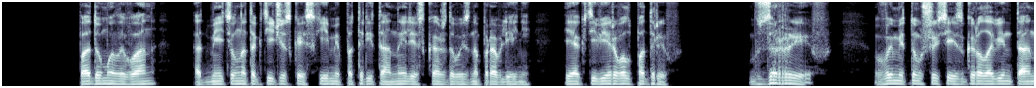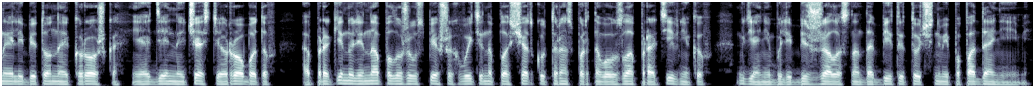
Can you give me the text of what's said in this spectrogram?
— подумал Иван, отметил на тактической схеме по три тоннеля с каждого из направлений и активировал подрыв. Взрыв! Выметнувшийся из горловин тоннеля бетонная крошка и отдельные части роботов опрокинули на пол уже успевших выйти на площадку транспортного узла противников, где они были безжалостно добиты точными попаданиями.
